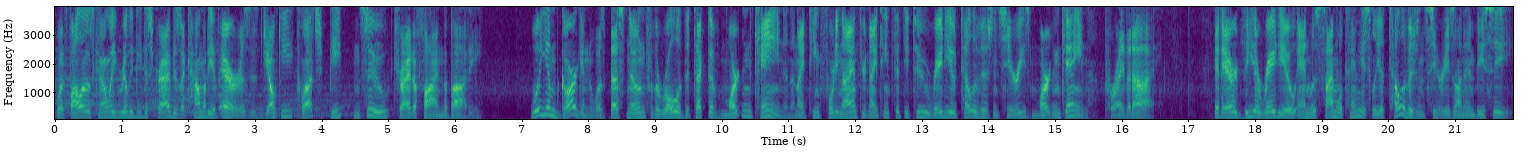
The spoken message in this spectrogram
What follows can only really be described as a comedy of errors as Jelke, Clutch, Pete, and Sue try to find the body. William Gargan was best known for the role of Detective Martin Kane in the 1949 through 1952 radio television series Martin Kane, Private Eye. It aired via radio and was simultaneously a television series on NBC.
